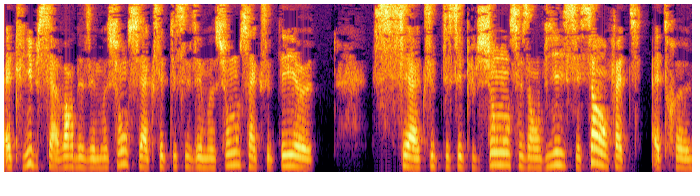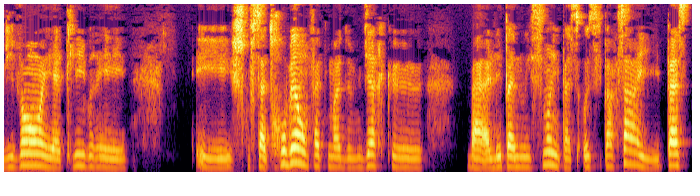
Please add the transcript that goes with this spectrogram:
être libre, c'est avoir des émotions, c'est accepter ses émotions, c'est accepter, euh, c'est accepter ses pulsions, ses envies. C'est ça, en fait, être euh, vivant et être libre. Et, je trouve ça trop bien, en fait, moi, de me dire que bah, l'épanouissement, il passe aussi par ça. Il passe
